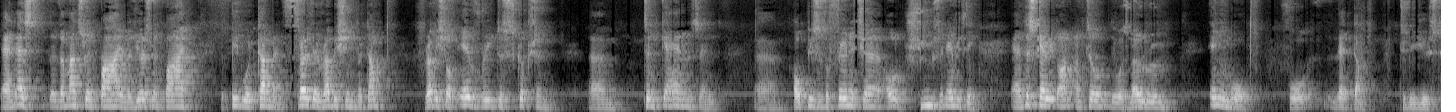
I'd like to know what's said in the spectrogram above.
And as the, the months went by and the years went by, the people would come and throw their rubbish in the dump, rubbish of every description, um, tin cans and uh, old pieces of furniture, old shoes and everything. And this carried on until there was no room anymore for that dump to be used.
